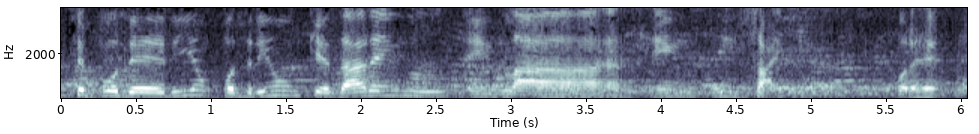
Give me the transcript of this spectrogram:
se poderiam poderiam quedar em em, la, em um site, por exemplo.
